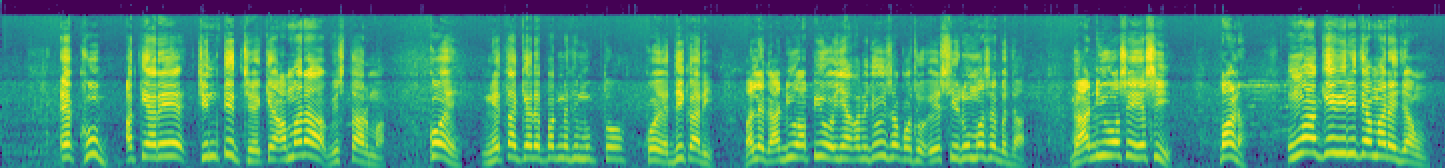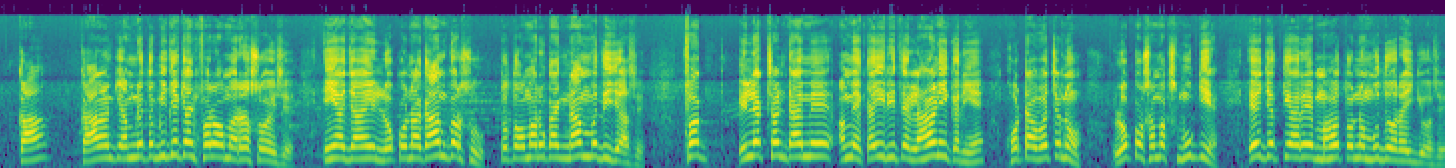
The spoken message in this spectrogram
એ ખૂબ અત્યારે ચિંતિત છે કે અમારા વિસ્તારમાં કોઈ નેતા ક્યારે પગ નથી મૂકતો, કોઈ અધિકારી, ભલે ગાડીઓ આપી હોય, અહીંયા તમે જોઈ શકો છો એસી રૂમ હશે બધા. ગાડીઓ હશે એસી પણ ઉમાં કેવી રીતે અમારે જાઉં? કા? કારણ કે અમને તો બીજે ક્યાંક ફરવામાં રસ હોય છે. અહીંયા જ્યાં લોકોના કામ કરશું, તો તો અમારું કાંઈક નામ વધી જશે. ફક્ત ઇલેક્શન ટાઈમે અમે કઈ રીતે લહાણી કરીએ, ખોટા વચનો લોકો સમક્ષ મૂકીએ, એ જ અત્યારે મહત્ત્વનો મુદ્દો રહી ગયો છે.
